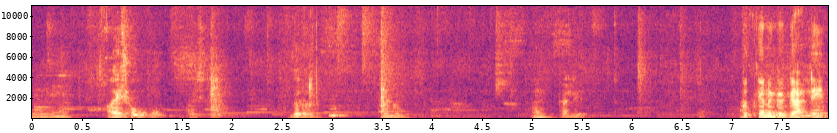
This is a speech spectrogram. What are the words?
Hmm. Ayos ko po. Ayos ko po. Ganun. Ganun. Ay, galit. Ba't ka nagagalit?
